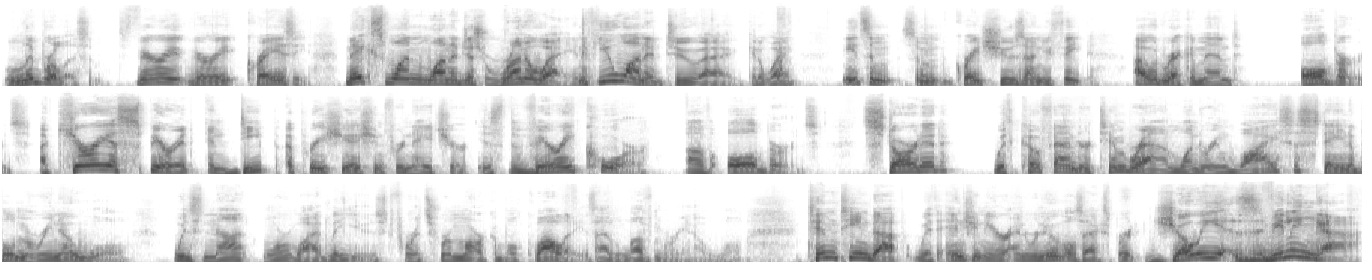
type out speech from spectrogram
liberalism. It's very, very crazy. Makes one want to just run away. And if you wanted to uh, get away, need some, some great shoes on your feet, I would recommend Allbirds. A curious spirit and deep appreciation for nature is the very core of Allbirds. Started with co-founder Tim Brown wondering why sustainable merino wool was not more widely used for its remarkable qualities. I love merino wool. Tim teamed up with engineer and renewables expert Joey Zwillinger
